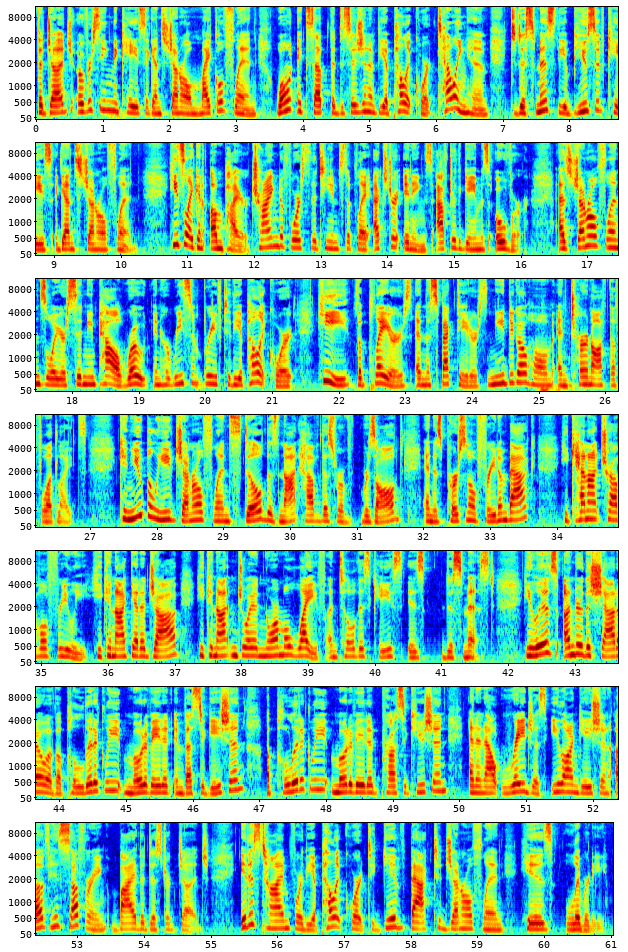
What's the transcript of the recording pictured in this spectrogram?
The judge overseeing the case against General Michael Flynn won't accept the decision of the appellate court telling him to dismiss the abusive case against General Flynn. He's like an umpire trying to force the teams to play extra innings after the game is over. As General Flynn's lawyer Sidney Powell wrote in her recent brief to the appellate court, he, the players, and the spectators need to go home and turn off the floodlights. Can you believe General Flynn still does not have this re- resolved and his personal freedom back? He cannot travel freely. He cannot get a job. He cannot enjoy a normal life until this case is dismissed. He lives under the shadow of a politically motivated investigation, a politically motivated prosecution, and an outrageous elongation of his suffering by the district judge. It is time for the appellate court to give back to General Flynn his liberty.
